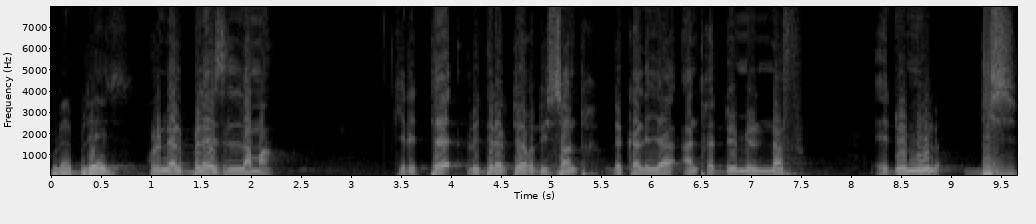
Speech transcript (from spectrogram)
Colonel Blaise? Colonel Blaise Lama, qui était le directeur du centre de Kaléa entre 2009 et 2010.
